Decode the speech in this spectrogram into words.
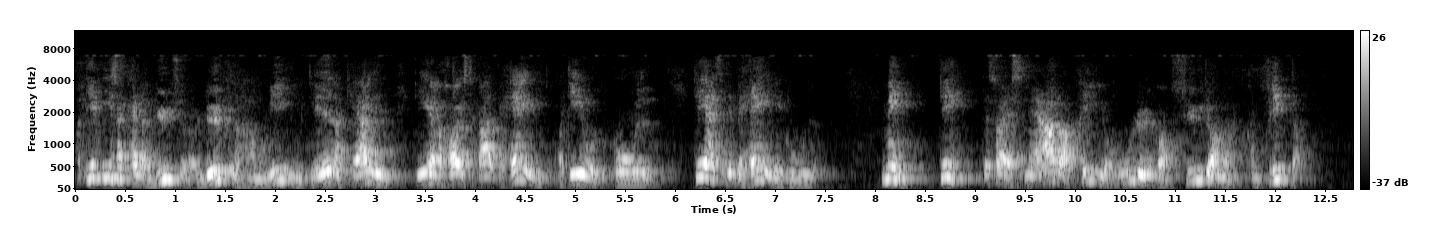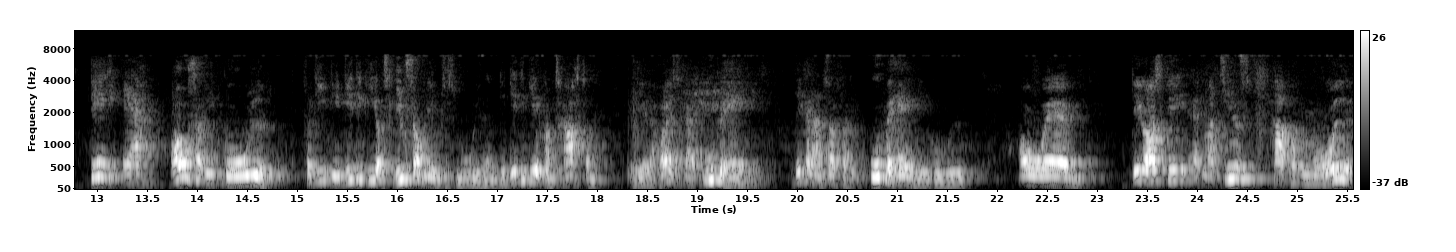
Og det vi så kalder lyset og lykken og harmonien, glæden og kærligheden, det er i allerhøjeste grad behageligt, og det er jo et gode. Det er altså det behagelige gode. Men det, der så er smerter, krig og ulykker, sygdomme, konflikter, det er også et gode, fordi det er det, der giver os livsoplevelsesmulighederne. Det er det, der giver kontrasterne. Det er i allerhøjeste grad ubehageligt. Det kalder han så for det ubehagelige gode. Og øh, Det er også det, at Martinus har på en måde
